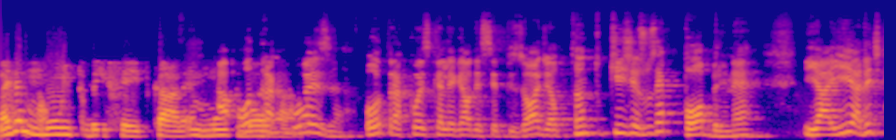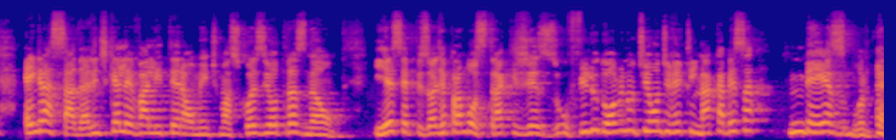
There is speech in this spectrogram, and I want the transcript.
Mas é muito bem feito, cara. É muito a outra bom, coisa, outra coisa que é legal desse episódio é o tanto que Jesus é pobre, né? E aí a gente é engraçado, a gente quer levar literalmente umas coisas e outras não. E esse episódio é para mostrar que Jesus, o filho do homem, não tinha onde reclinar a cabeça mesmo, né,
